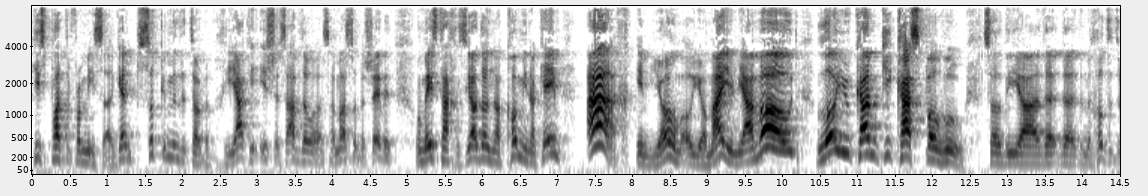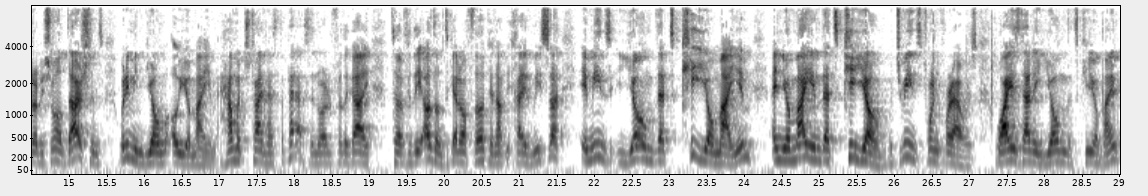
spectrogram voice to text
he's pater from misa. Again, psukim in the Torah. Nakem Ach, im yom o yomayim yamod lo yukam ki kaspohu. So the uh, the the Mechilta Rabbi Shmuel Darshans. What do you mean yom o yomayim? How much time has to pass in order for the guy to for the Adon to get off the hook and not be chayiv misa? It means yom that's ki yomayim and yomayim that's ki yom, which means 24 hours. Why is that a yom that's ki yomayim?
